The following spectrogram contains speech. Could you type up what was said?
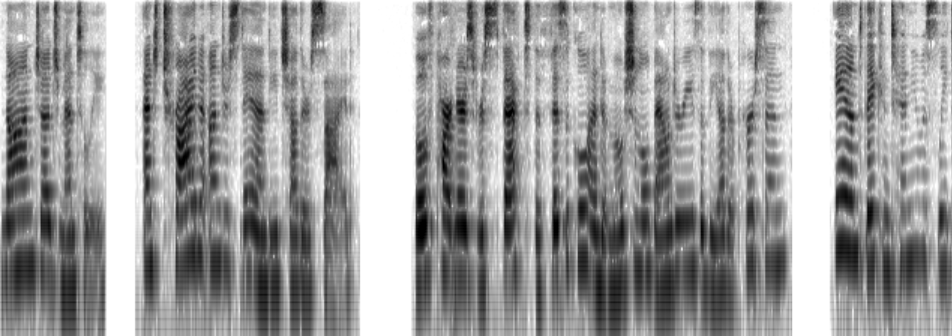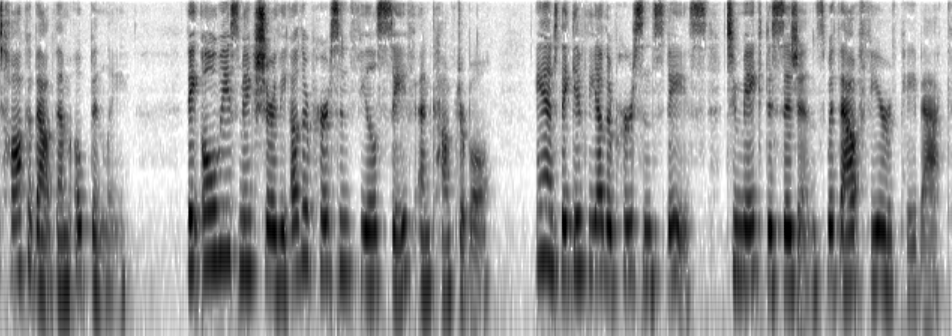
non judgmentally and try to understand each other's side. Both partners respect the physical and emotional boundaries of the other person, and they continuously talk about them openly. They always make sure the other person feels safe and comfortable, and they give the other person space to make decisions without fear of payback.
